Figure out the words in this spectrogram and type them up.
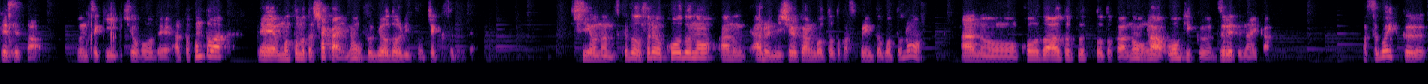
出てた分析手法で、あと、本当は、えー、もともと社会の不平等率をチェックするみたいな仕様なんですけど、それをコードの、あの、ある2週間ごととかスプリントごとのあの、コードアウトプットとかのが大きくずれてないかま。すごく、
